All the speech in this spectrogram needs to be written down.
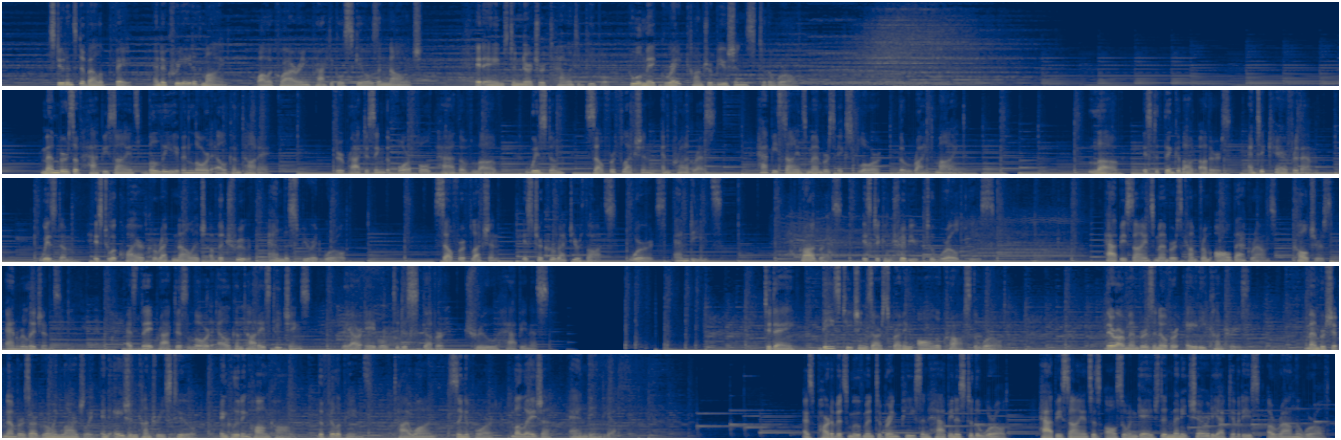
students develop faith and a creative mind while acquiring practical skills and knowledge. It aims to nurture talented people who will make great contributions to the world. Members of Happy Science believe in Lord El Cantare. Through practicing the fourfold path of love, wisdom, self-reflection, and progress, Happy Science members explore the right mind. Love is to think about others and to care for them. Wisdom is to acquire correct knowledge of the truth and the spirit world. Self-reflection is to correct your thoughts, words, and deeds. Progress is to contribute to world peace. Happy Science members come from all backgrounds, cultures, and religions, as they practice Lord El Cantare's teachings, they are able to discover true happiness. Today, these teachings are spreading all across the world. There are members in over 80 countries. Membership numbers are growing largely in Asian countries too, including Hong Kong, the Philippines, Taiwan, Singapore, Malaysia, and India. As part of its movement to bring peace and happiness to the world, Happy Science is also engaged in many charity activities around the world.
